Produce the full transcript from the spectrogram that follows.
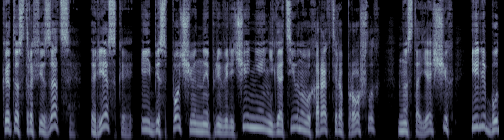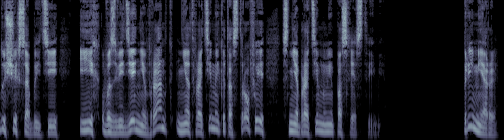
Катастрофизация — резкое и беспочвенное преувеличение негативного характера прошлых, настоящих или будущих событий и их возведение в ранг неотвратимой катастрофы с необратимыми последствиями. Примеры.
